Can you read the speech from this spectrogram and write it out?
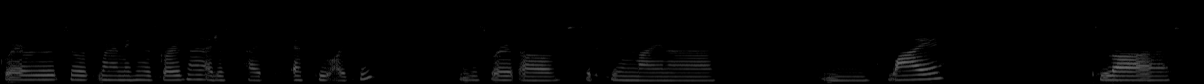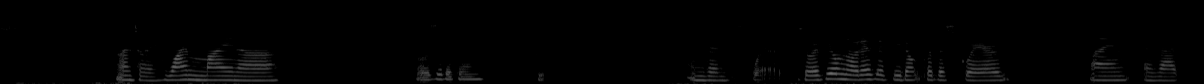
square root. So when I'm making the square root sign, I just typed SQRT. Is the square root of 16 minus um, y plus, I'm sorry, y minus, what was it again? 2. And then squared. So if you'll notice, if you don't put the squared sign, that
